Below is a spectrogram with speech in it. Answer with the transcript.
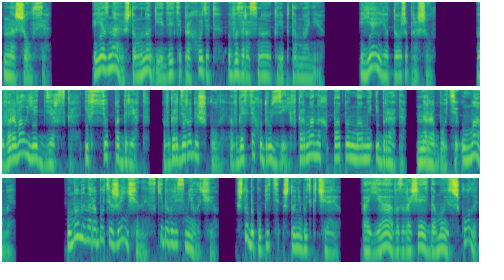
нашелся. Я знаю, что многие дети проходят возрастную клептоманию. Я ее тоже прошел. Воровал я дерзко и все подряд. В гардеробе школы, в гостях у друзей, в карманах папы, мамы и брата, на работе у мамы. У мамы на работе женщины скидывались мелочью, чтобы купить что-нибудь к чаю. А я, возвращаясь домой из школы,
